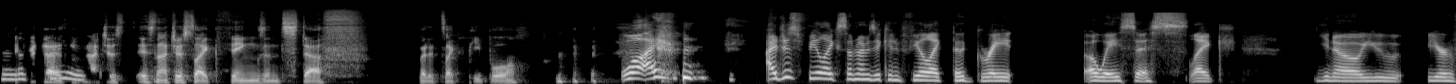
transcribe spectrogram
it's not just it's not just like things and stuff, but it's like people. well, I I just feel like sometimes it can feel like the great oasis, like you know, you you're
